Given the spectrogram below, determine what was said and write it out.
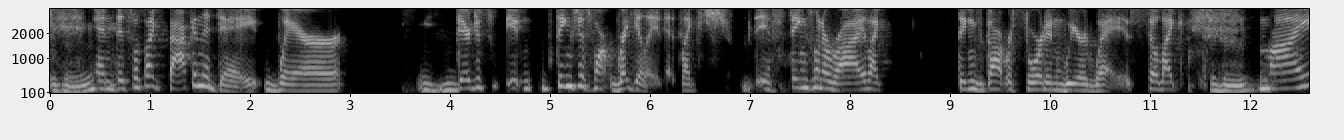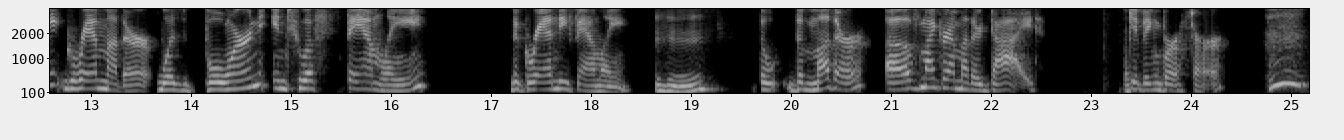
Mm-hmm. And this was like back in the day where they're just, it, things just weren't regulated. Like, if things went awry, like, things got restored in weird ways. So, like, Mm-hmm. my grandmother was born into a family, the Grandy family. Mm-hmm. The the mother of my grandmother died giving birth to her.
